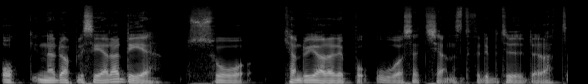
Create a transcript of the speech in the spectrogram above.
Och när du applicerar det så kan du göra det på oavsett tjänst. För det betyder att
